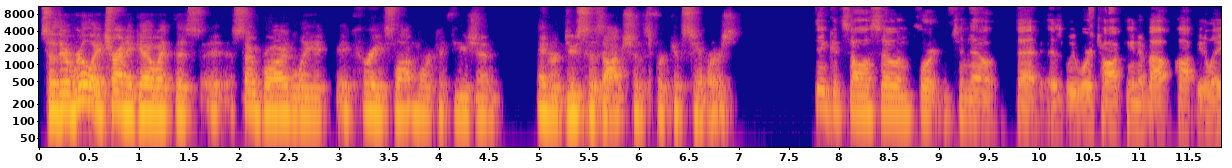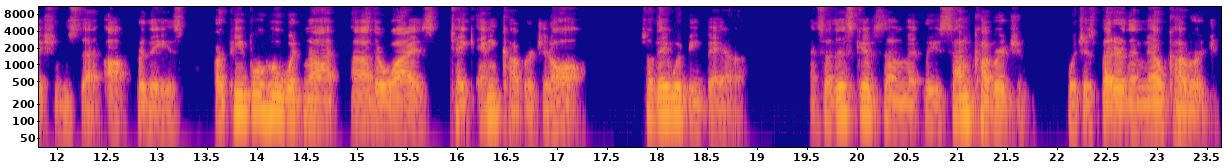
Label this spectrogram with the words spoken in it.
So they're really trying to go at this uh, so broadly, it, it creates a lot more confusion and reduces options for consumers. I think it's also important to note that as we were talking about populations that opt for these, are people who would not otherwise take any coverage at all. So they would be bare. And so this gives them at least some coverage, which is better than no coverage.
